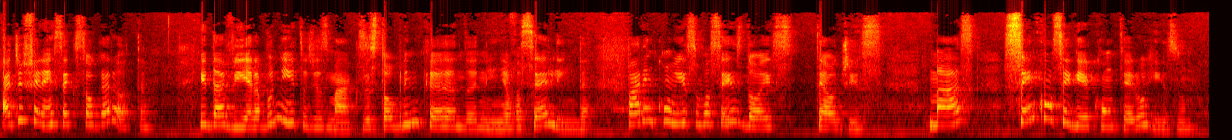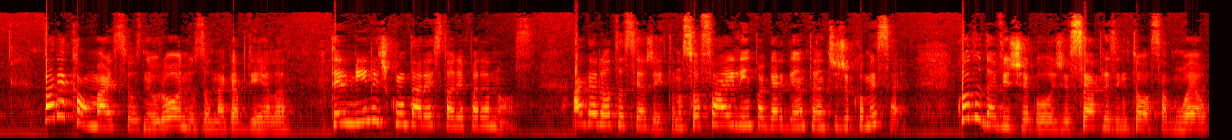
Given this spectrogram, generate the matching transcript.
A diferença é que sou garota. E Davi era bonito, diz Max. Estou brincando, Aninha, você é linda. Parem com isso, vocês dois, Theo diz. Mas sem conseguir conter o riso. Para acalmar seus neurônios, Ana Gabriela, termine de contar a história para nós. A garota se ajeita no sofá e limpa a garganta antes de começar. Quando Davi chegou e se apresentou a Samuel,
